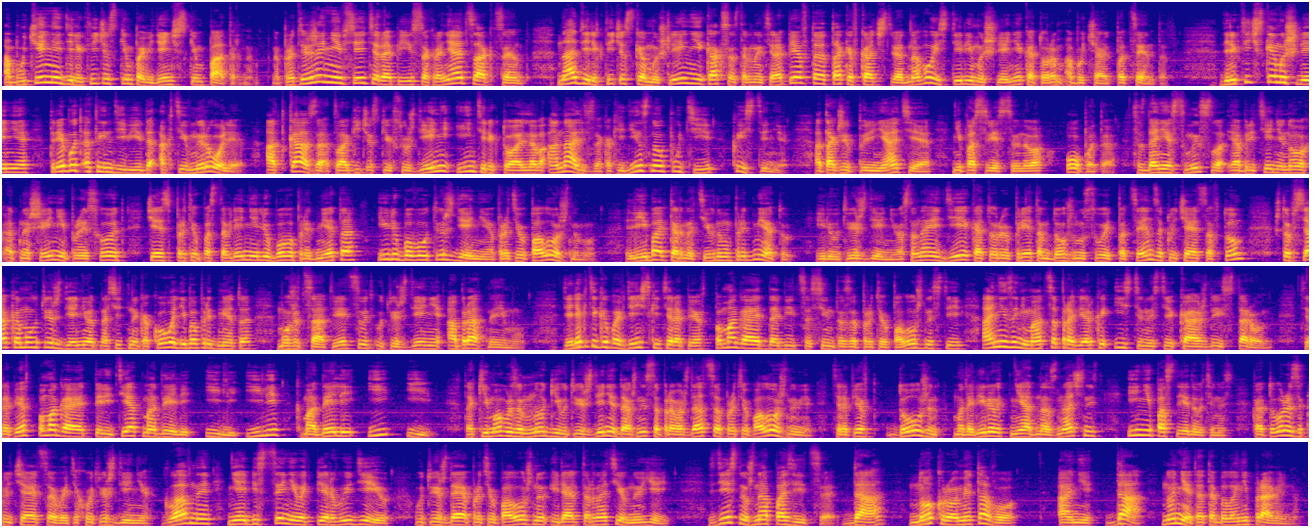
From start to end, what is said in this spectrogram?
Обучение диалектическим поведенческим паттернам. На протяжении всей терапии сохраняется акцент на диалектическом мышлении как со стороны терапевта, так и в качестве одного из стилей мышления, которым обучают пациентов. Диалектическое мышление требует от индивида активной роли, отказа от логических суждений и интеллектуального анализа как единственного пути к истине, а также принятия непосредственного опыта. Создание смысла и обретение новых отношений происходит через противопоставление любого предмета и любого утверждения противоположному, либо альтернативному предмету, или утверждению. Основная идея, которую при этом должен усвоить пациент, заключается в том, что всякому утверждению относительно какого-либо предмета может соответствовать утверждение обратно ему. Диалектико-поведенческий терапевт помогает добиться синтеза противоположностей, а не заниматься проверкой истинности каждой из сторон. Терапевт помогает перейти от модели «или-или» к модели «и-и». Таким образом, многие утверждения должны сопровождаться противоположными. Терапевт должен моделировать неоднозначность и непоследовательность, которая заключается в этих утверждениях. Главное, не обесценивать первую идею, утверждая противоположную или альтернативную ей. Здесь нужна позиция «да», но кроме того, а не «да, но нет, это было неправильно».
